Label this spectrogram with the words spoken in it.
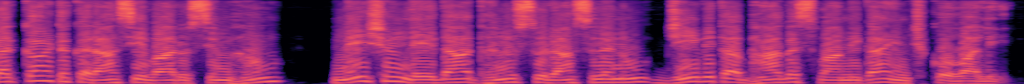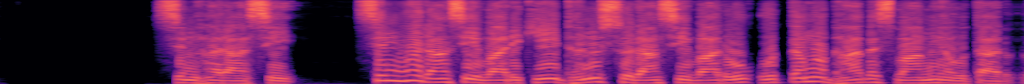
కర్కాటక రాశి వారు సింహం మేషం లేదా ధనుస్సు రాశులను జీవిత భాగస్వామిగా ఎంచుకోవాలి. సింహరాశి సింహరాశి వారికి ధనుస్సు రాశి వారు ఉత్తమ భాగస్వామి అవుతారు.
